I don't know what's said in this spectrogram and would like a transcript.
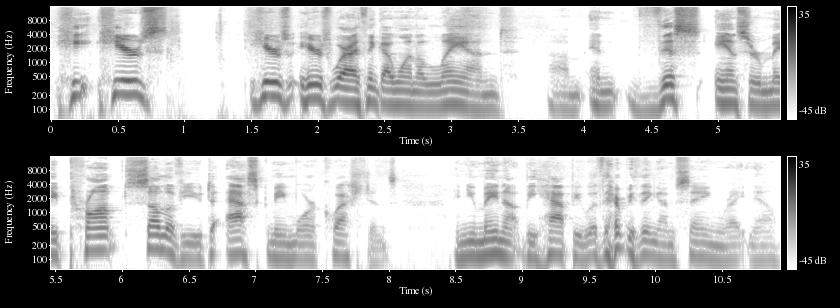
he, here's here's here's where I think I want to land, um, and this answer may prompt some of you to ask me more questions, and you may not be happy with everything I'm saying right now.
